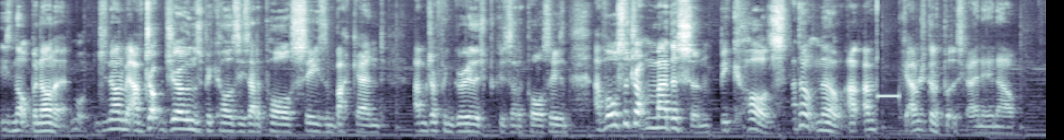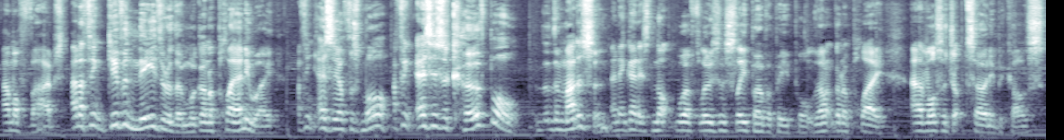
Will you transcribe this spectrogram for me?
he's not been on it. Do you know what I mean? I've dropped Jones because he's had a poor season back end. I'm dropping Grealish because he's had a poor season. I've also dropped Maddison because, I don't know, I, I'm, I'm just going to put this guy in here now. I'm off vibes. And I think given neither of them were going to play anyway, I think Eze offers more. I think Eze's a curveball than Maddison. And again, it's not worth losing sleep over people. They're not going to play. And I've also dropped Toney because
